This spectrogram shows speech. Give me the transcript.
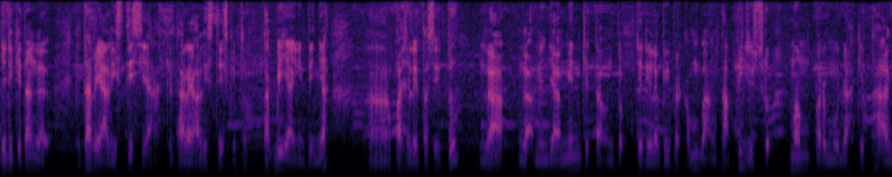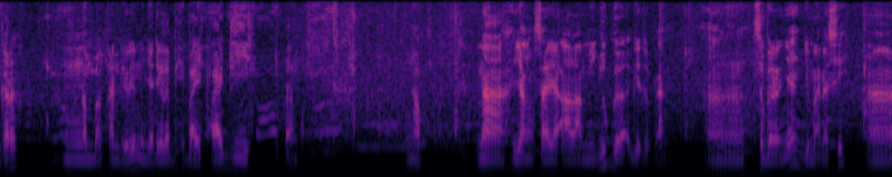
Jadi kita nggak kita realistis ya kita realistis gitu. Tapi yang intinya uh, fasilitas itu nggak nggak menjamin kita untuk jadi lebih berkembang tapi justru mempermudah kita agar mengembangkan diri menjadi lebih baik lagi gitu kan. Nah, yang saya alami juga gitu kan. Uh, sebenarnya gimana sih? Uh,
